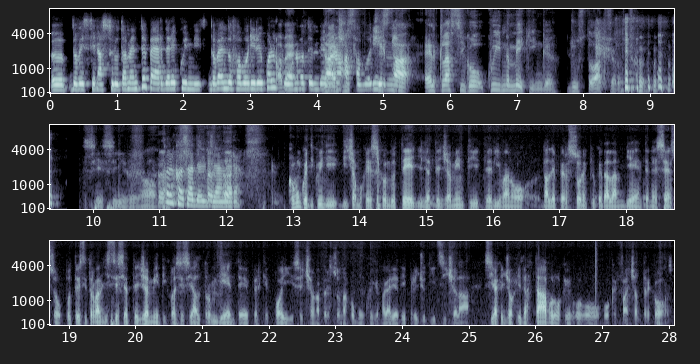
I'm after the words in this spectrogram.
eh, dovesse assolutamente perdere, quindi dovendo favorire qualcuno Vabbè, tendevano dai, ci, a ci favorirmi. sta, è il classico queen making, giusto, Axaroth? Sì, sì, no, Qualcosa del genere. Comunque, di- quindi diciamo che secondo te gli atteggiamenti derivano dalle persone più che dall'ambiente, nel senso potresti trovare gli stessi atteggiamenti in qualsiasi altro ambiente, perché poi se c'è una persona comunque che magari ha dei pregiudizi ce l'ha, sia che giochi da tavolo che, o, o che faccia altre cose.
